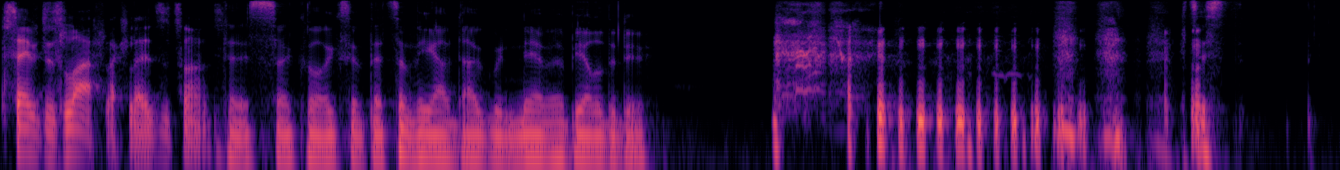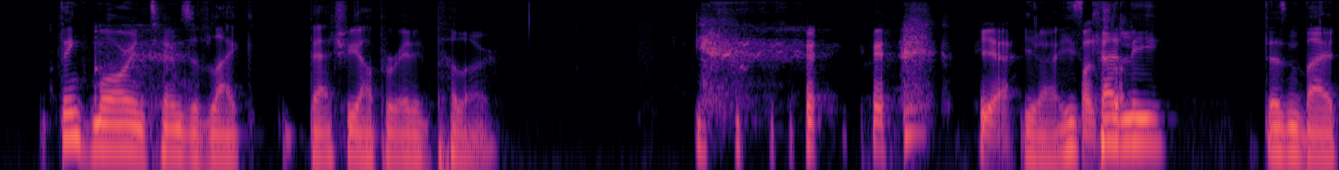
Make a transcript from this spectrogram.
Saved his life like loads of times. That is so cool, except that's something our dog would never be able to do. Just think more in terms of like battery operated pillow. yeah, You know, he's What's up? cuddly, doesn't bite,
